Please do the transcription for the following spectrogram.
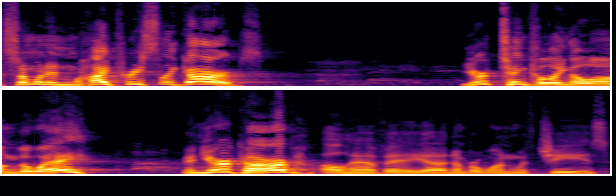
someone in high priestly garbs? You're tinkling along the way in your garb. I'll have a uh, number one with cheese.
